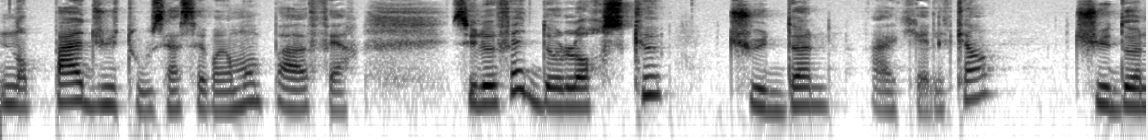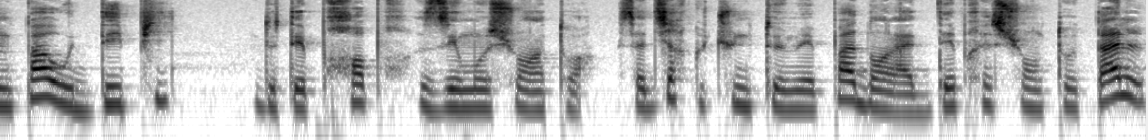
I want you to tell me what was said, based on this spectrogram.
Non, pas du tout. Ça, c'est vraiment pas à faire. C'est le fait de lorsque tu donnes à quelqu'un, tu donnes pas au dépit de tes propres émotions à toi. C'est-à-dire que tu ne te mets pas dans la dépression totale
